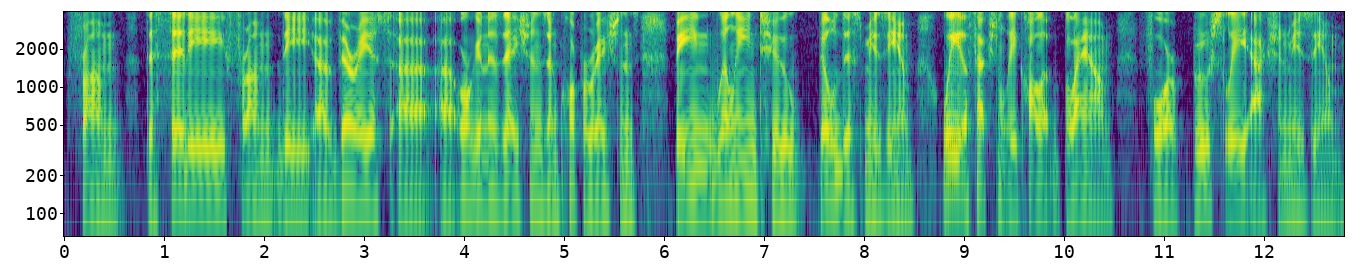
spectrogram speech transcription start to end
from the city, from the uh, various uh, uh, organizations and corporations being willing to build this museum. We affectionately call it BLAM for Bruce Lee Action Museum.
